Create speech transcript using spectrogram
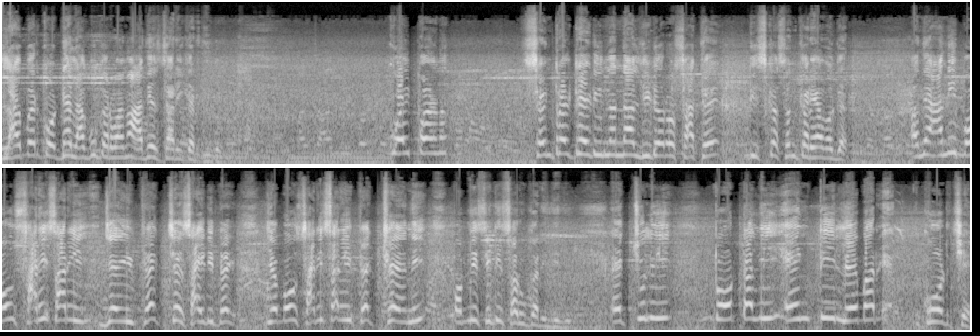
લેબર કોડને લાગુ કરવાનો આદેશ જારી કરી દીધો. કોઈ પણ સેન્ટ્રલ ટ્રેડ યુનિયનના લીડરો સાથે ડિસ્કશન કર્યા વગર. અને આની બહુ સારી સારી જે ઇફેક્ટ છે સાઈડ ઇફેક્ટ જે બહુ સારી સારી ઇફેક્ટ છે એની પબ્લિસિટી શરૂ કરી દીધી. Actually totally anti labour code છે.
